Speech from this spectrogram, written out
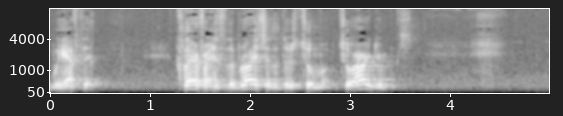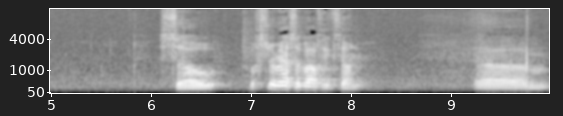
we have to clarify into the brisa that there's two two arguments. So, B'chsur Mechsa B'achik Ktani. Um,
